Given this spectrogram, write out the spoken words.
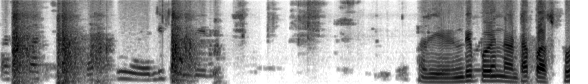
పసుపు ఎండిపోయింది అది ఎండిపోయిందంట పసుపు.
